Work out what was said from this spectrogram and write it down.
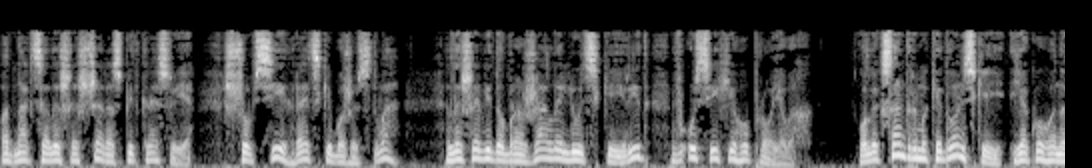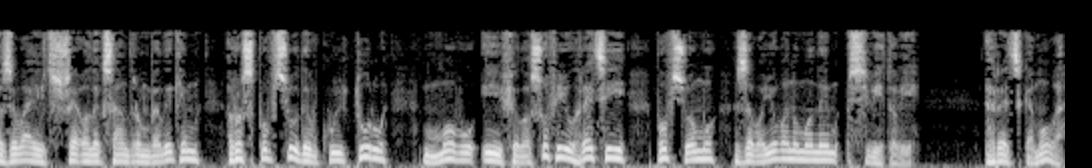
Однак це лише ще раз підкреслює, що всі грецькі божества лише відображали людський рід в усіх його проявах. Олександр Македонський, якого називають ще Олександром Великим, розповсюдив культуру, мову і філософію Греції по всьому завойованому ним світові. Грецька мова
